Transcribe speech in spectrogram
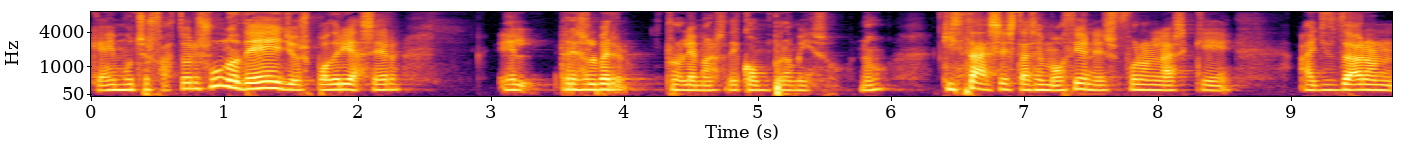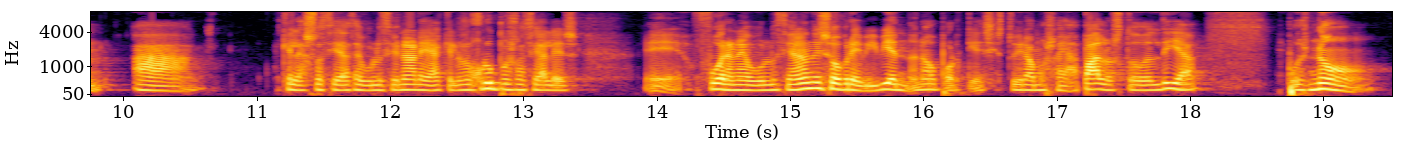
que hay muchos factores. Uno de ellos podría ser el resolver problemas de compromiso, ¿no? Quizás estas emociones fueron las que ayudaron a que la sociedad evolucionara, a que los grupos sociales eh, fueran evolucionando y sobreviviendo, ¿no? Porque si estuviéramos ahí a palos todo el día, pues no,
